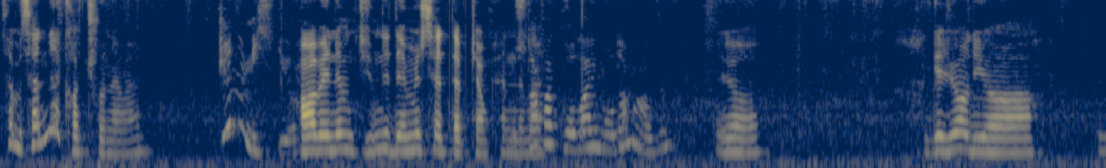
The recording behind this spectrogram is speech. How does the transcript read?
Sen, sen niye kaçıyorsun hemen? Canım istiyor. Ha benim şimdi demir set yapacağım kendime. Mustafa kolay moda mı aldın? Yo. Gece oluyor. Hmm,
